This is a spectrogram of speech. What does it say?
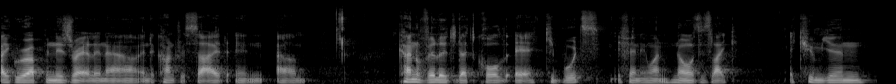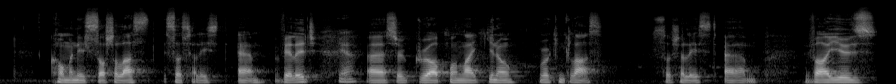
I grew up in Israel in uh, in the countryside in um, kind of village that's called a kibbutz. If anyone knows, it's like a commune, communist socialist socialist um, village. Yeah. Uh, so grew up on like you know working class socialist um, values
